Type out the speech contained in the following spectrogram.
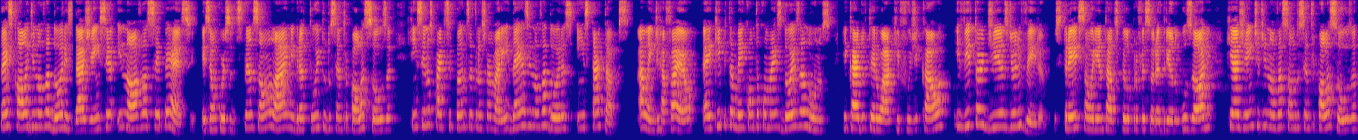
da Escola de Inovadores da agência Inova CPS. Esse é um curso de extensão online gratuito do Centro Paula Souza que ensina os participantes a transformarem ideias inovadoras em startups. Além de Rafael, a equipe também conta com mais dois alunos, Ricardo Teruaki Fujikawa e Vitor Dias de Oliveira. Os três são orientados pelo professor Adriano Busoli que é agente de inovação do Centro Paula Souza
